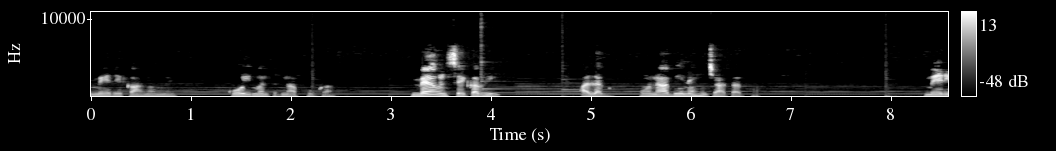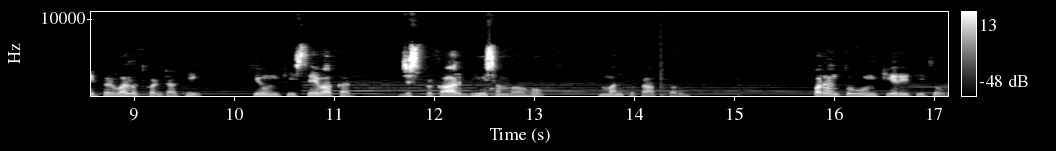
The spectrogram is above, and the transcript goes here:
मेरे कानों में कोई मंत्र ना फूका। मैं उनसे कभी अलग होना भी नहीं चाहता था। मेरी प्रबल उत्कंठा थी कि उनकी सेवा कर, जिस प्रकार भी संभव हो, मंत्र प्राप्त करूँ। परंतु उनकी रीति तो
